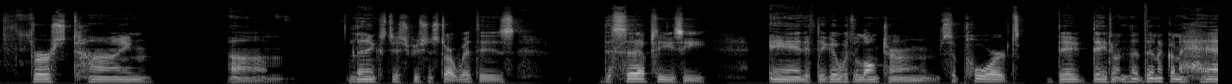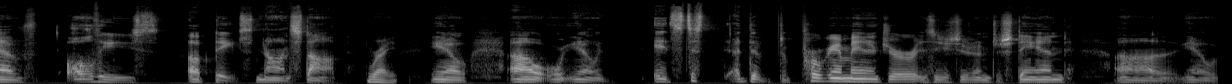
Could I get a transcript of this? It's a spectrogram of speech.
first time um, Linux distribution to start with is the setup's easy, and if they go with the long term support, they they don't they're not going to have all these updates nonstop. Right. You know, uh, or you know, it's just uh, the the program manager is easier to understand. Uh, you know,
